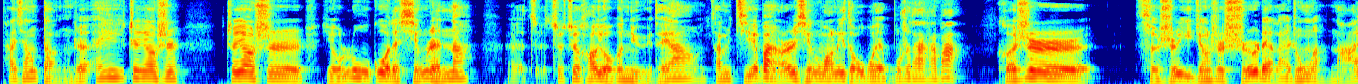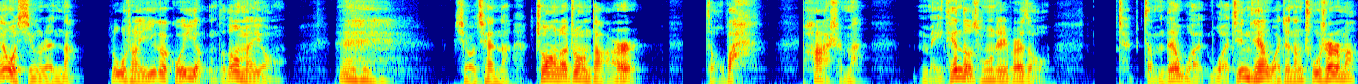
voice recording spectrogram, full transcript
她想等着，哎，这要是这要是有路过的行人呢？呃，最最最好有个女的呀，咱们结伴而行往里走，我也不是太害怕。可是此时已经是十点来钟了，哪有行人呢？路上一个鬼影子都没有。哎，小倩呢，壮了壮胆儿，走吧，怕什么？每天都从这边走，这怎么的？我我今天我就能出事吗？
